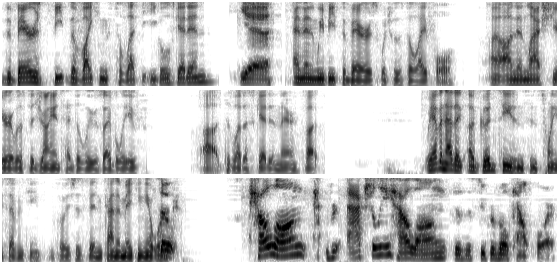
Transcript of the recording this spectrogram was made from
the Bears beat the Vikings to let the Eagles get in, yeah, and then we beat the Bears, which was delightful. Uh, and then last year it was the Giants had to lose, I believe, uh, to let us get in there. But we haven't had a, a good season since 2017. so It's just been kind of making it So, work. How long actually how long does the Super Bowl count for?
